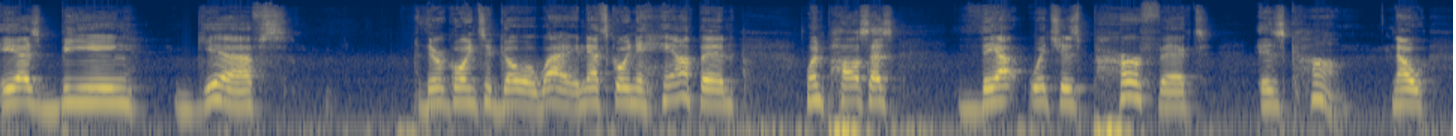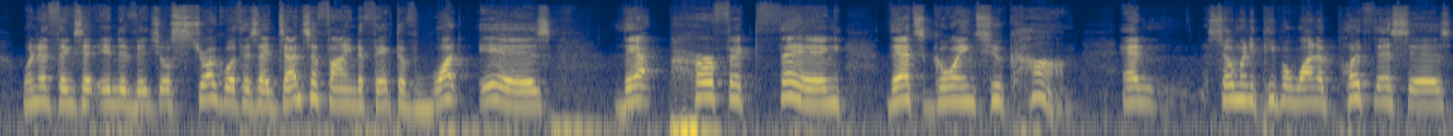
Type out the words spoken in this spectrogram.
as being gifts, they're going to go away. And that's going to happen when Paul says, that which is perfect is come. Now, one of the things that individuals struggle with is identifying the fact of what is that perfect thing that's going to come. And so many people want to put this as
